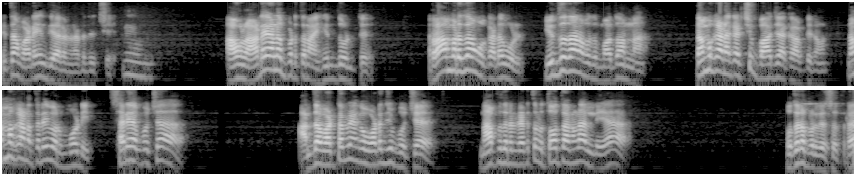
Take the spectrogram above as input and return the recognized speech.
இதுதான் வட இந்தியாவில் நடந்துச்சு. அவங்களை அடையாளப்படுத்தினா ஹிந்துன்ட்டு. ராமர் தான் உங்க கடவுள். இந்து தான் நமது மதம்னா. நமக்கான கட்சி பாஜக அப்படின்னு நமக்கான தலைவர் மோடி. சரியா போச்சா? அந்த வட்டமே அங்க உடைஞ்சு போச்சே. நாற்பத்தி ரெண்டு இடத்துல தோத்தாங்களா இல்லையா? உத்தரப்பிரதேசத்துல.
